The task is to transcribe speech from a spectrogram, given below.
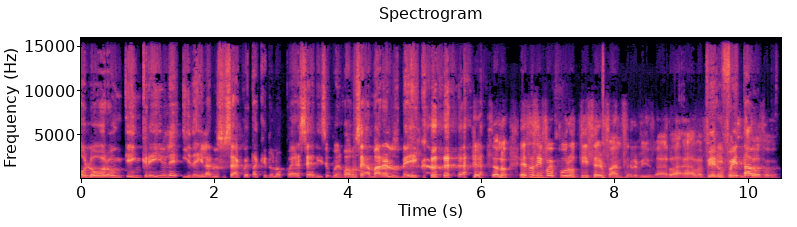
oh, logrón, qué increíble. Y de ahí Laruso se da cuenta que no lo puede hacer y dice, bueno, vamos a llamar a los médicos. Solo- eso sí fue puro teaser fan service, la verdad. Ah, Pero fue tan, chistoso.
